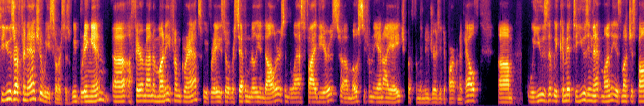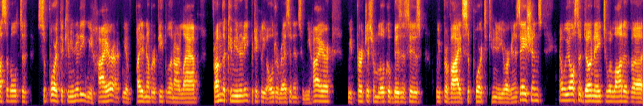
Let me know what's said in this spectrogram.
to use our financial resources, we bring in uh, a fair amount of money from grants. We've raised over $7 million in the last five years, uh, mostly from the NIH, but from the New Jersey Department of Health. Um, we use that, we commit to using that money as much as possible to support the community. We hire, we have quite a number of people in our lab from the community, particularly older residents who we hire. We purchase from local businesses. We provide support to community organizations. And we also donate to a lot of uh,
